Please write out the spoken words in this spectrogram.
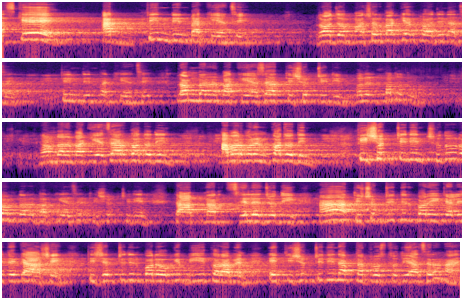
আজকে আর তিন দিন বাকি আছে। রজব মাসের বাকি আর কয়দিন আছে? তিন দিন বাকি আছে। রমজানের বাকি আছে আর তেষট্টি দিন। বলেন, কতদিন? রমজানের বাকি আছে আর কতদিন? আবার বলেন, কতদিন? তেষট্টি দিন, শুধু রমজানের বাকি আছে তেষট্টি দিন। তা আপনার ছেলে যদি হ্যাঁ তেষট্টি দিন পরে ইটালি থেকে আসে, তেষট্টি দিন পরে ওকে বিয়ে করাবেন, এই তেষট্টি দিন আপনার প্রস্তুতি আছে না নাই?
